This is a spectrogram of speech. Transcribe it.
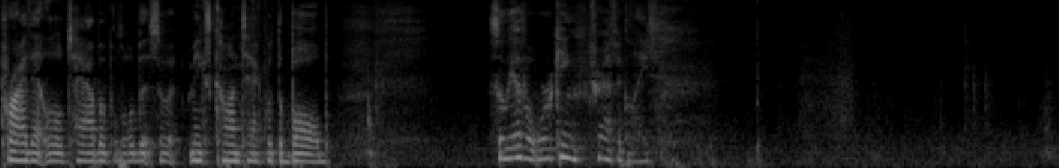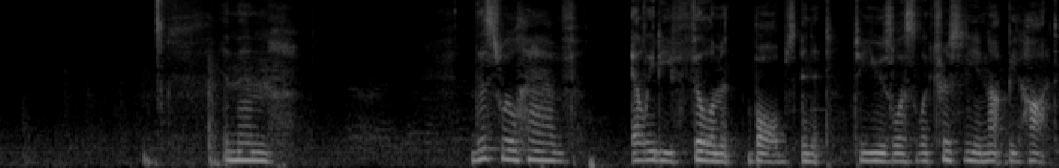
pry that little tab up a little bit so it makes contact with the bulb. So we have a working traffic light. And then this will have LED filament bulbs in it to use less electricity and not be hot.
